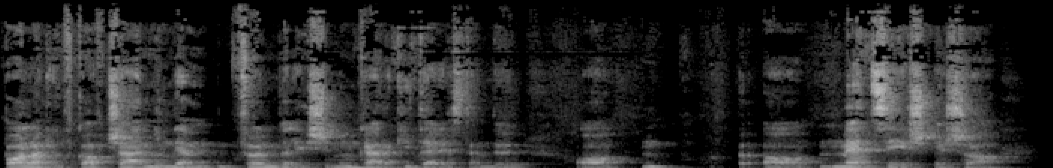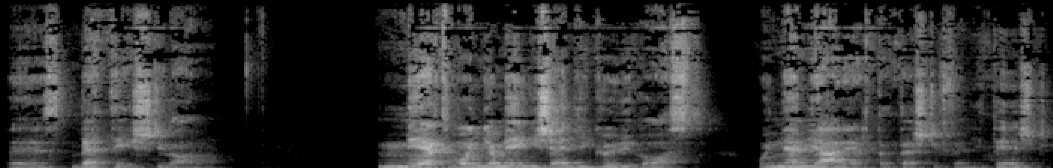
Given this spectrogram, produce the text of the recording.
parlagév kapcsán, minden fölművelési munkára kiterjesztendő a, a meccés és a vetés tilalma. Miért mondja mégis egyikőjük azt, hogy nem jár érte testi fenyítést,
